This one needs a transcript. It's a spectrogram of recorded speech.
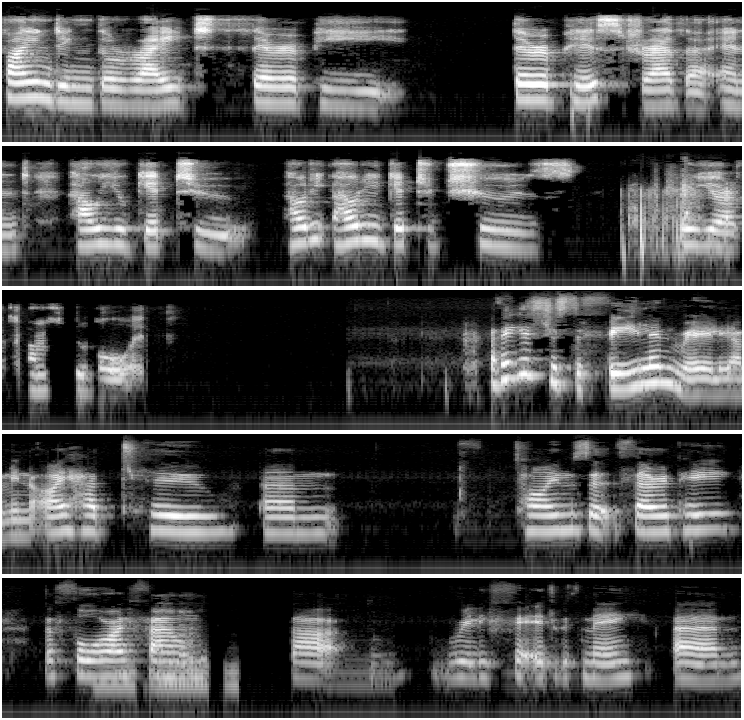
finding the right therapy therapist rather and how you get to how do you, how do you get to choose who you're comfortable with I think it's just a feeling, really. I mean, I had two um, times at therapy before I found that really fitted with me. Um,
